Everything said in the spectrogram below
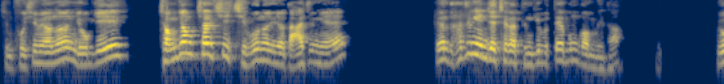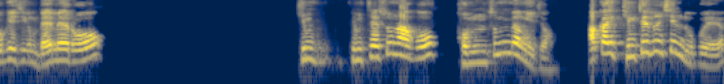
지금 보시면은 여기 정경철 씨 지분을요 나중에 이건 나중에 이제 제가 등기부 떼본 겁니다. 여기 지금 매매로 김 김태순하고 검순명이죠. 아까 이 김태순 씨는 누구예요?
